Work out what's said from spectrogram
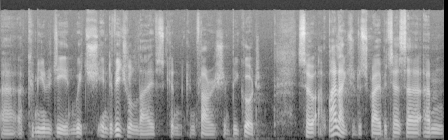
uh, a community in which individual lives can, can flourish and be good. So I like to describe it as a, um,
